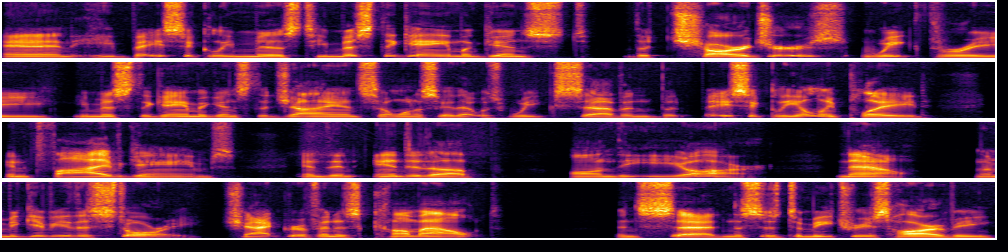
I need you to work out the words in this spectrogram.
and he basically missed. He missed the game against the Chargers week three. He missed the game against the Giants. I want to say that was week seven, but basically only played in five games and then ended up on the ER. Now, let me give you the story. Shaq Griffin has come out and said, and this is Demetrius Harvey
